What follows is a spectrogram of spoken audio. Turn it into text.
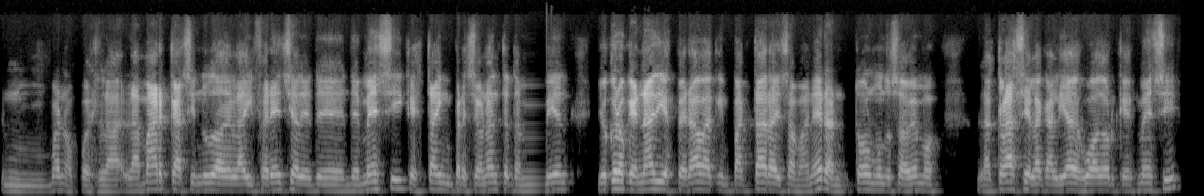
bueno, pues la, la, marca sin duda de la diferencia de, de, Messi, que está impresionante también. Yo creo que nadie esperaba que impactara de esa manera. Todo el mundo sabemos la clase y la calidad de jugador que es Messi,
